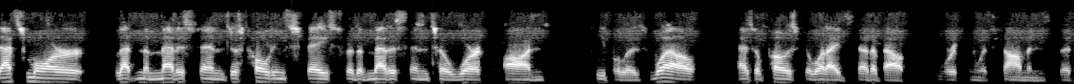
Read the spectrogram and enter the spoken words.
that's more letting the medicine, just holding space for the medicine to work on people as well, as opposed to what I'd said about working with shamans that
